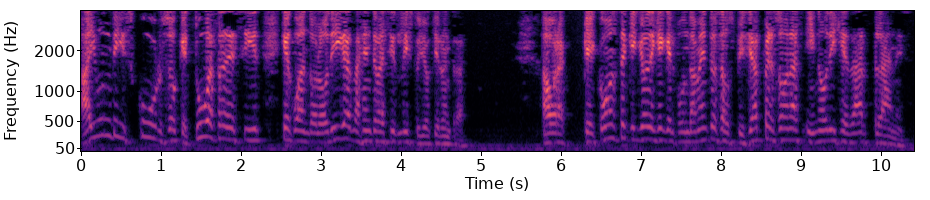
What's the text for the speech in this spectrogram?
Hay un discurso que tú vas a decir que cuando lo digas la gente va a decir, listo, yo quiero entrar. Ahora, que conste que yo dije que el fundamento es auspiciar personas y no dije dar planes.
